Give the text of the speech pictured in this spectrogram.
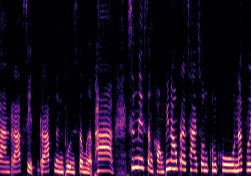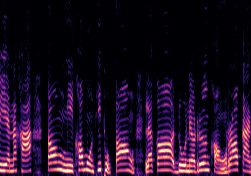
การรับสิทธิ์รับเงินทุนเสมอภาค ซึ่งในส่วนของพี่น้องประชาชนคุณครูนักเรียนนะคะ ต้องมีข้อมูลที่ถูกต้อง แล้วก็ดูในเรื่องของรอบการ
